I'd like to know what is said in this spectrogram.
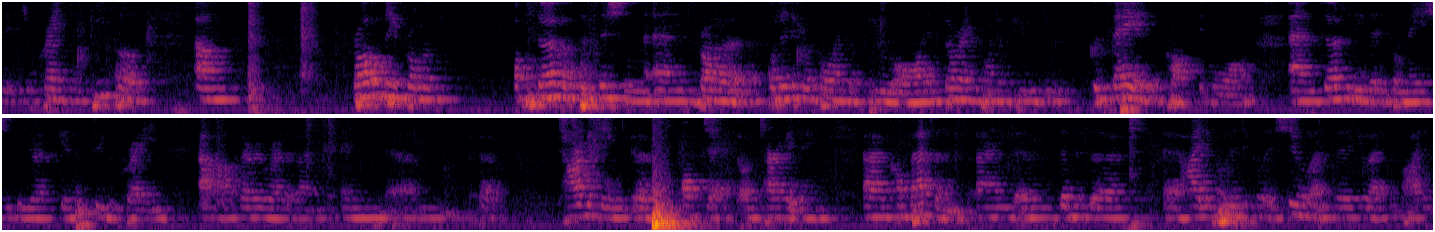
the Ukrainian people. Um, probably from a observer position and from a, political point of view or historian point of view, you could say it's a proxy war. And certainly the information the US gives to Ukraine are very relevant in um, uh, targeting uh, objects or targeting uh, combatants. And um, this is a, a, highly political issue, and the US and Biden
